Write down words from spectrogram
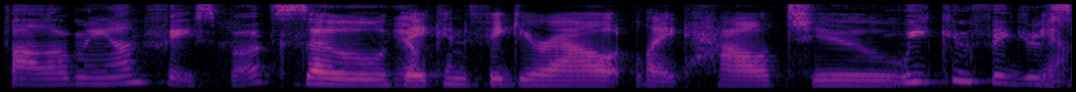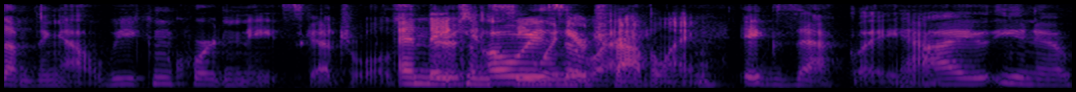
Follow me on Facebook. so they can figure out like how to We can figure something out. We can coordinate schedules. and they There's can see when you're way. traveling. Exactly. Yeah. I, you know,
